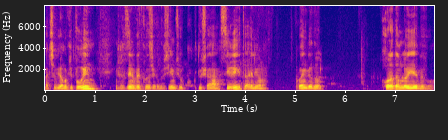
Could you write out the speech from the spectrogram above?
עד שביום הכיפורים נכנסים לבית קודש הקדושים שהוא קדושה העשירית העליונה, כהן גדול. כל אדם לא יהיה בבוא.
